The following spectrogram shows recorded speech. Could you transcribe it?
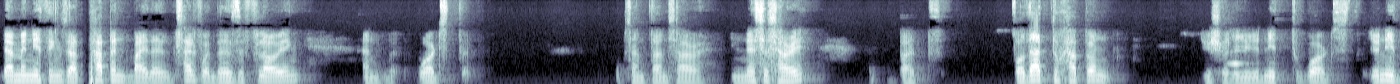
there are many things that happen by themselves when there's a flowing, and words that sometimes are necessary but for that to happen usually you need to words you need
